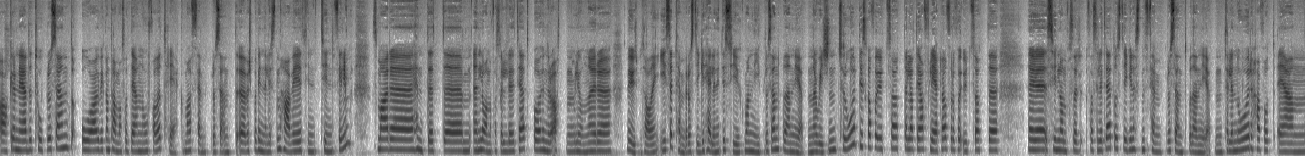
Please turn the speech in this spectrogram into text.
Aker er ned 2% og vi kan ta med oss at DNO faller 3,5 Øverst på vinnerlisten har vi Tinnfilm, som har uh, hentet uh, en lånefasilitet på 118 millioner uh, med utbetaling i september og stiger hele 97,9% på den nyheten. Norwegian tror de skal få utsatt, eller at de har flertall for å få utsatt sin lånefasilitet og stiger nesten 5% på den nyheten. Telenor har fått en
